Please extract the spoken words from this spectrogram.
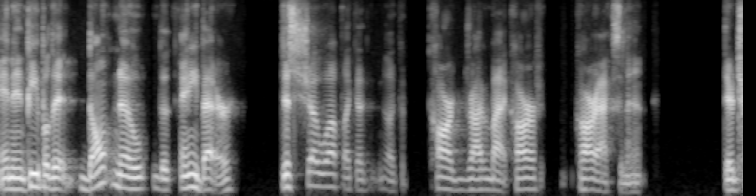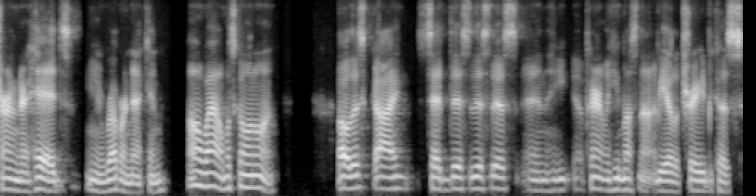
And then people that don't know the, any better just show up like a like a car driving by a car car accident. They're turning their heads, you know, rubbernecking. Oh wow, what's going on? Oh, this guy said this, this, this, and he apparently he must not be able to trade because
